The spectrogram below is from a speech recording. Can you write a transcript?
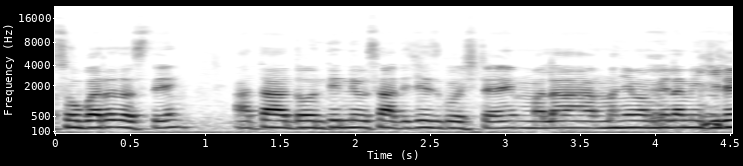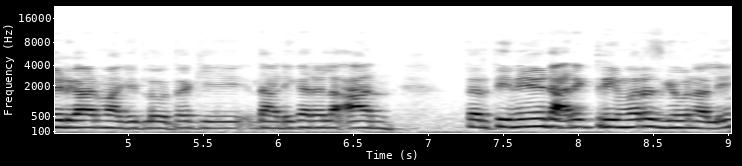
सोबतच असते. आता दोन तीन दिवसाआधीचीच गोष्ट आहे. मला म्हणजे मम्मीला मी जिलेट गार्ड मागितलं होतं की दाढी करायला आण. तर तिने डायरेक्ट ट्रिमरच घेऊन आली.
